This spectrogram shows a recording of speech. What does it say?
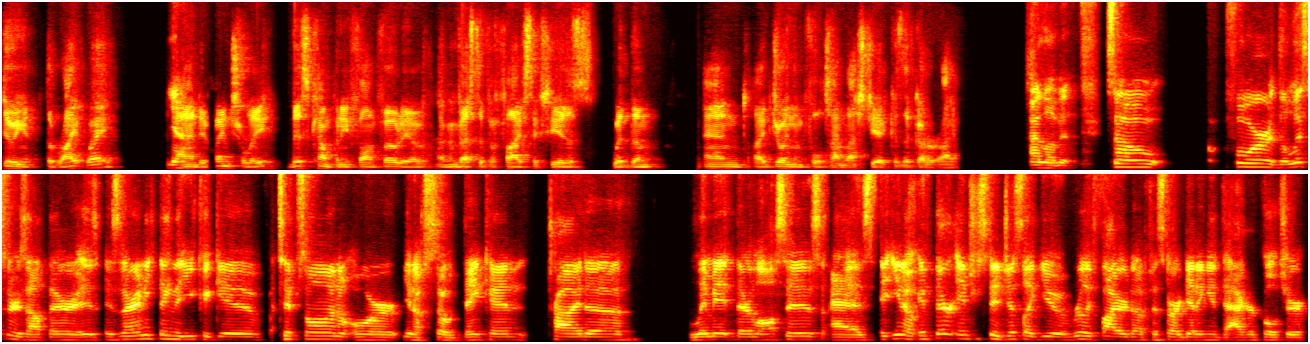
doing it the right way. Yeah. And eventually, this company, Farmfolio, I've invested for five, six years with them. And I joined them full time last year because they've got it right. I love it. So, for the listeners out there, is, is there anything that you could give tips on or, you know, so they can try to limit their losses as you know if they're interested just like you really fired up to start getting into agriculture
